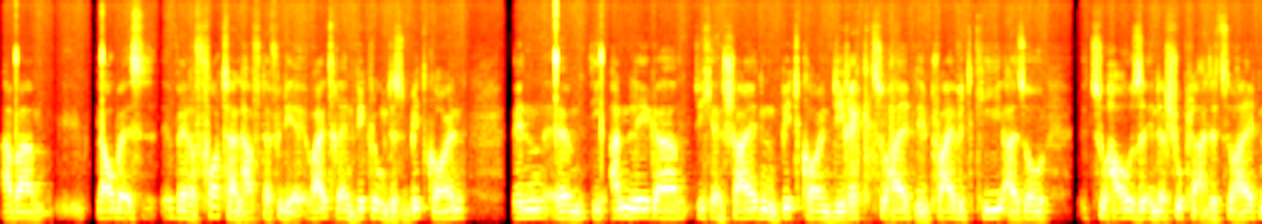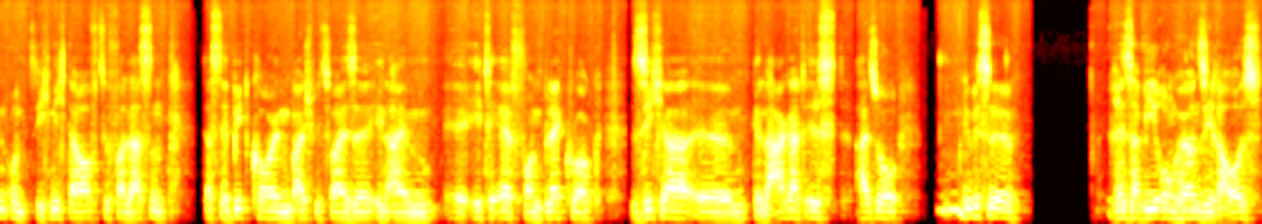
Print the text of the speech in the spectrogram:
Aber ich glaube, es wäre vorteilhafter für die weitere Entwicklung des Bitcoin, wenn ähm, die Anleger sich entscheiden, Bitcoin direkt zu halten, den Private Key, also zu Hause in der Schublade zu halten und sich nicht darauf zu verlassen, dass der Bitcoin beispielsweise in einem äh, ETF von BlackRock sicher äh, gelagert ist. Also gewisse Reservierung hören Sie raus,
